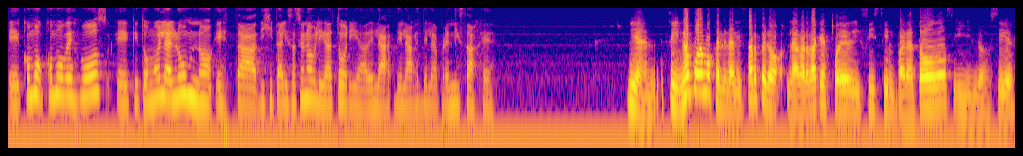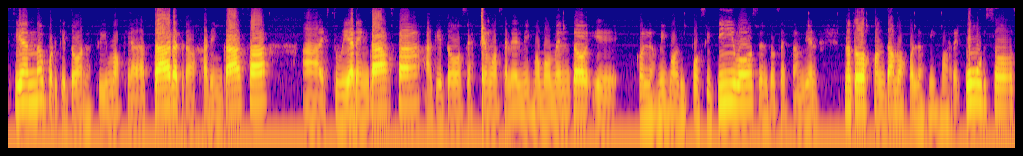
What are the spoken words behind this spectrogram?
eh, cómo, cómo, ves vos eh, que tomó el alumno esta digitalización obligatoria de la, de la, del aprendizaje? Bien, sí, no podemos generalizar, pero la verdad que fue difícil para todos y lo sigue siendo porque todos nos tuvimos que adaptar a trabajar en casa, a estudiar en casa, a que todos estemos en el mismo momento eh, con los mismos dispositivos, entonces también no todos contamos con los mismos recursos,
